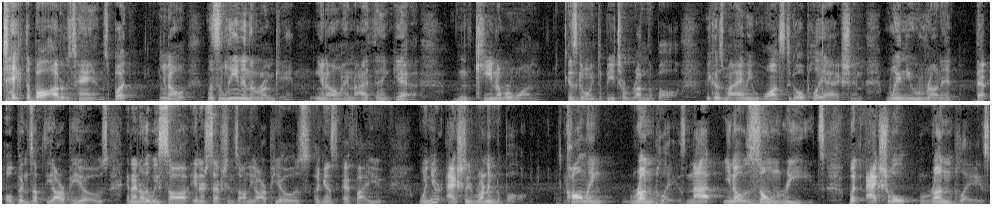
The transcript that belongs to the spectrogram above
take the ball out of his hands, but you know, let's lean in the run game. You know, and I think yeah, key number one is going to be to run the ball because Miami wants to go play action. When you run it, that opens up the RPOs. And I know that we saw interceptions on the RPOs against FIU. When you're actually running the ball, calling run plays, not, you know, zone reads, but actual run plays.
